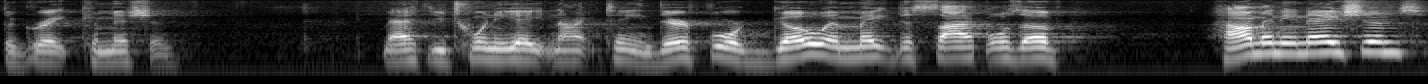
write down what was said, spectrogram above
the Great Commission. Matthew 28 19. Therefore, go and make disciples of how many nations?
